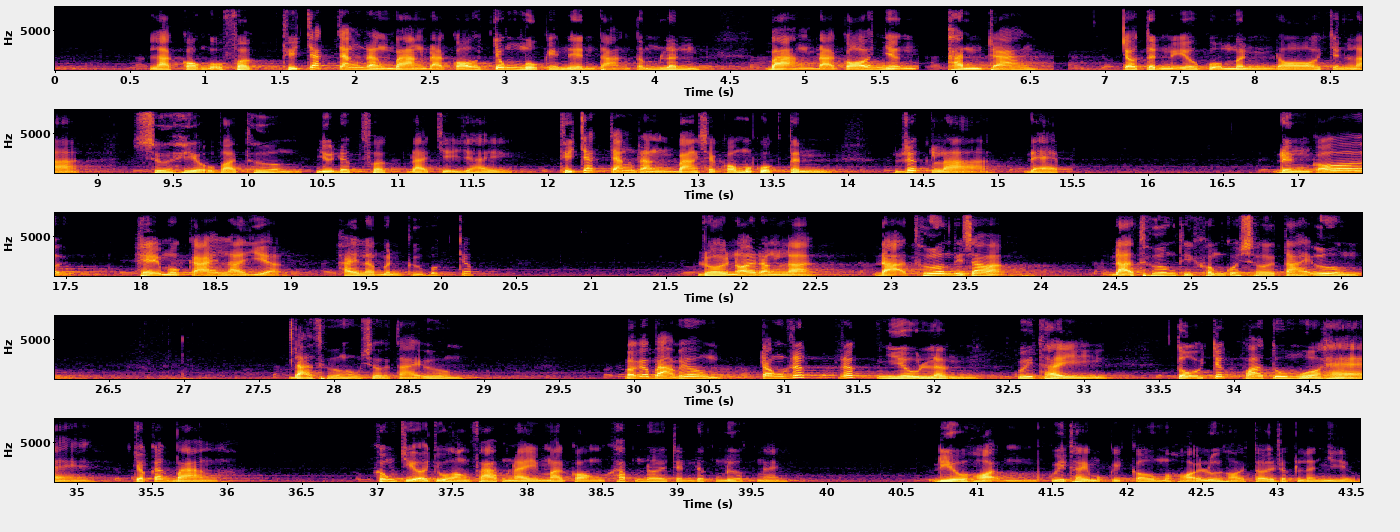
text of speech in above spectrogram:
là con của Phật. Thì chắc chắn rằng bạn đã có chung một cái nền tảng tâm linh, bạn đã có những hành trang cho tình yêu của mình, đó chính là sự hiểu và thương như Đức Phật đã chỉ dạy thì chắc chắn rằng bạn sẽ có một cuộc tình rất là đẹp. Đừng có hệ một cái là gì ạ? Hay là mình cứ bất chấp. Rồi nói rằng là đã thương thì sao ạ? Đã thương thì không có sợ tai ương. Đã thương không sợ tai ương. Và các bạn biết không, trong rất rất nhiều lần quý thầy tổ chức khóa tu mùa hè cho các bạn, không chỉ ở chùa Hoàng Pháp này mà còn khắp nơi trên đất nước này điều hỏi, quý thầy một cái câu mà hỏi lui hỏi tới rất là nhiều.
